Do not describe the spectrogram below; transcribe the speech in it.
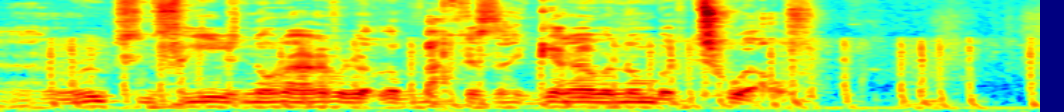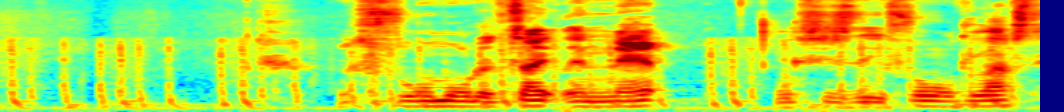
And rooting for you is not out of it at the back as they get over number 12. There's four more to take then now. This is the fourth last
